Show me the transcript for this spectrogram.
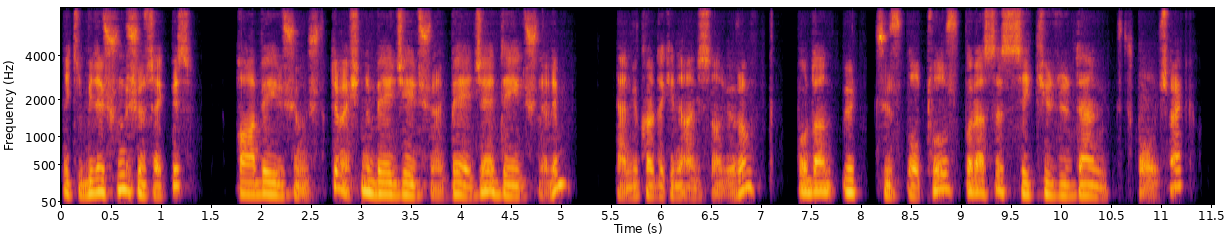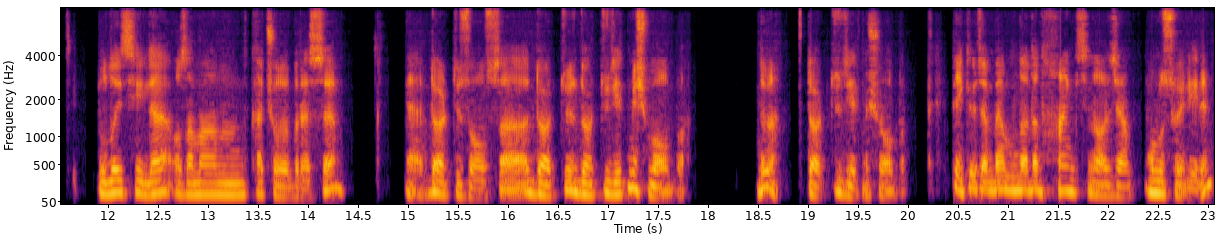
Peki bir de şunu düşünsek biz. AB'yi düşünmüştük değil mi? Şimdi BC'yi düşünelim. BC, D'yi düşünelim. Yani yukarıdakini aynısını alıyorum. Buradan 330. Burası 800'den küçük olacak. Dolayısıyla o zaman kaç olur burası? Yani 400 olsa 400, 470 mi oldu? Değil mi? 470 oldu. Peki hocam ben bunlardan hangisini alacağım? Onu söyleyelim.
